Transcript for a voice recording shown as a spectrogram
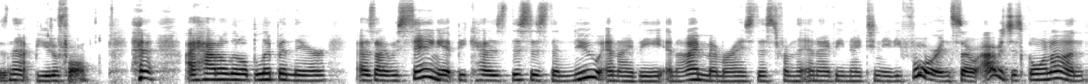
Isn't that beautiful? I had a little blip in there as I was saying it because this is the new NIV and I memorized this from the NIV 1984. And so I was just going on,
